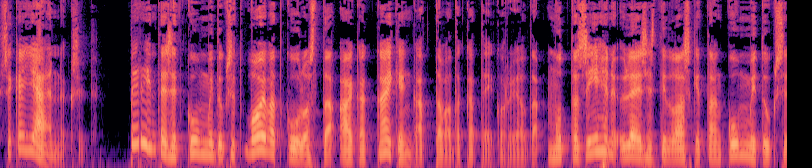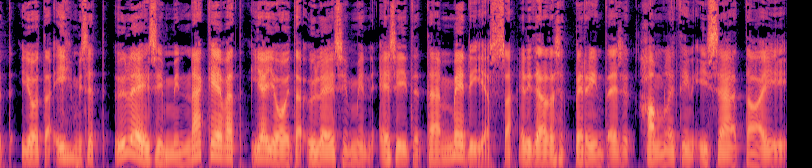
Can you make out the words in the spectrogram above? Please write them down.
sekä jäännökset. Perinteiset kummitukset voivat kuulostaa aika kaiken kattavalta kategorialta, mutta siihen yleisesti lasketaan kummitukset, joita ihmiset yleisimmin näkevät ja joita yleisimmin esitetään mediassa. Eli tällaiset perinteiset Hamletin isä tai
